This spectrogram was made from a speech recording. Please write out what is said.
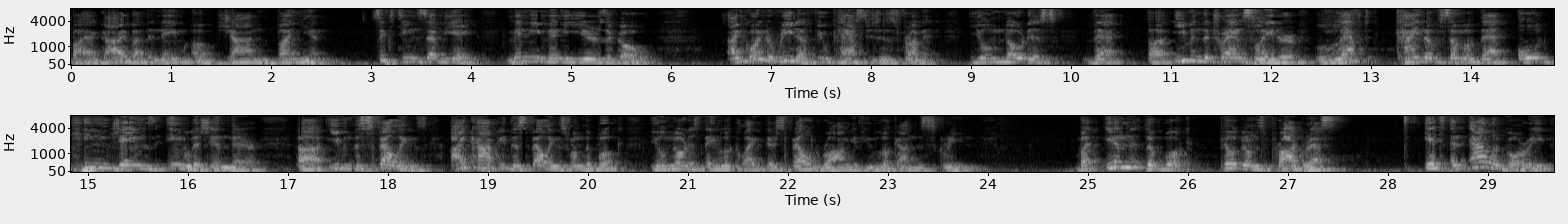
by a guy by the name of John Bunyan. 1678 many, many years ago. I'm going to read a few passages from it. You'll notice that uh, even the translator left kind of some of that old King James English in there, uh, even the spellings. I copied the spellings from the book. You'll notice they look like they're spelled wrong if you look on the screen. But in the book, Pilgrim's Progress, it's an allegory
